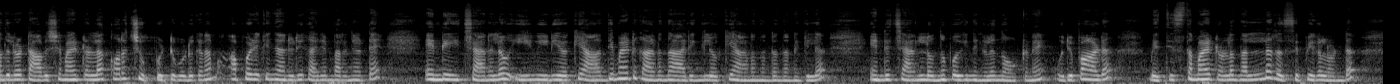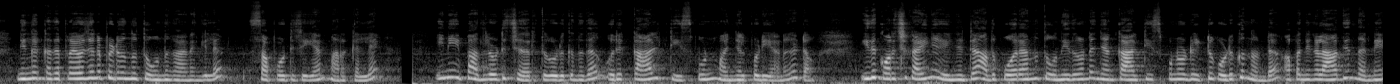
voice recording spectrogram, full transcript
അതിലോട്ട് ആവശ്യമായിട്ടുള്ള കുറച്ച് ഉപ്പിട്ട് കൊടുക്കണം. അപ്പോഴേക്കും ഞാനൊരു കാര്യം പറഞ്ഞോട്ടെ? എന്റെ ഈ ചാനലോ ഈ വീഡിയോ ഒക്കെ ആദ്യമായിട്ട് കാണുന്ന ആരെങ്കിലുമൊക്കെ ആണെന്നുണ്ടെന്നുണ്ടെങ്കിൽ എന്റെ ചാനലൊന്ന് പോയി നിങ്ങൾ നോക്കണേ. ഒരുപാട് വ്യത്യസ്തമായിട്ടുള്ള നല്ല റെസിപ്പികളുണ്ട്. നിങ്ങൾക്കത് പ്രയോജനപ്പെടുമെന്ന് തോന്നുകയാണെങ്കിൽ സപ്പോർട്ട് ചെയ്യാൻ മറക്കല്ലേ? ഇനിയിപ്പോൾ അതിലോട്ട് ചേർത്ത് കൊടുക്കുന്നത് ഒരു കാൽ ടീസ്പൂൺ മഞ്ഞൾപ്പൊടിയാണ് കേട്ടോ. ഇത് കുറച്ച് കഴിഞ്ഞ് കഴിഞ്ഞിട്ട് അത് പോരാന്ന് തോന്നിയതുകൊണ്ട് ഞാൻ കാൽ ടീസ്പൂണോട് ഇട്ട് കൊടുക്കുന്നുണ്ട്. അപ്പം നിങ്ങൾ ആദ്യം തന്നെ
